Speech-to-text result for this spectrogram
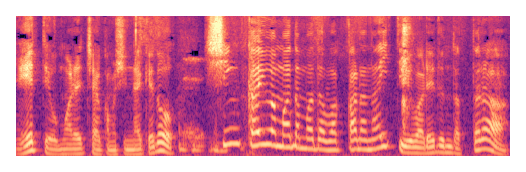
えって思われちゃうかもしれないけど深海はまだまだ分からないって言われるんだったら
